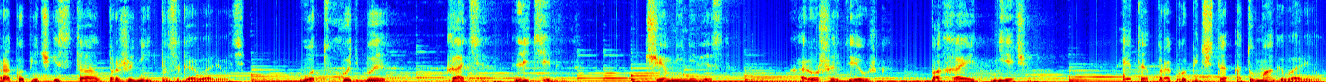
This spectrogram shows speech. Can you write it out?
Прокопич и стал про женитьбу заговаривать. Вот хоть бы Катя Летемина. Чем не невеста? Хорошая девушка, пахает нечем. Это Прокопич-то от ума говорил.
